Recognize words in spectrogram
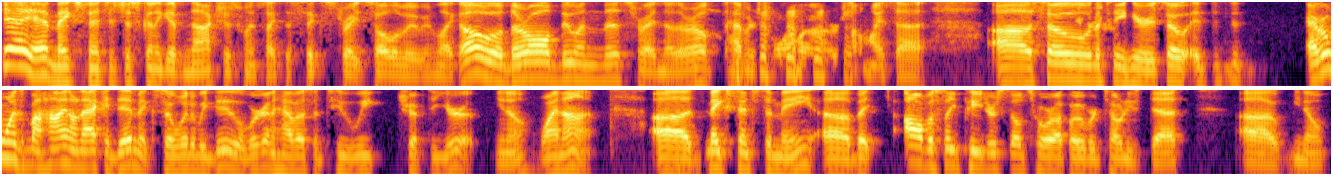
Yeah, yeah, it makes sense. It's just going to get obnoxious when it's like the sixth straight solo movie. I'm like, oh, they're all doing this right now. They're all having shawarma or something like that. Uh, so let's see here. So it, it, everyone's behind on academics. So what do we do? We're going to have us a two week trip to Europe. You know, why not? Uh, makes sense to me. Uh, but obviously, Peter still tore up over Tony's death. Uh, you know,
